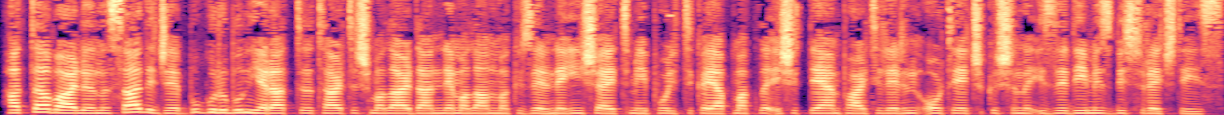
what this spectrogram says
hatta varlığını sadece bu grubun yarattığı tartışmalardan nemalanmak üzerine inşa etmeyi politika yapmakla eşitleyen partilerin ortaya çıkışını izlediğimiz bir süreçteyiz.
